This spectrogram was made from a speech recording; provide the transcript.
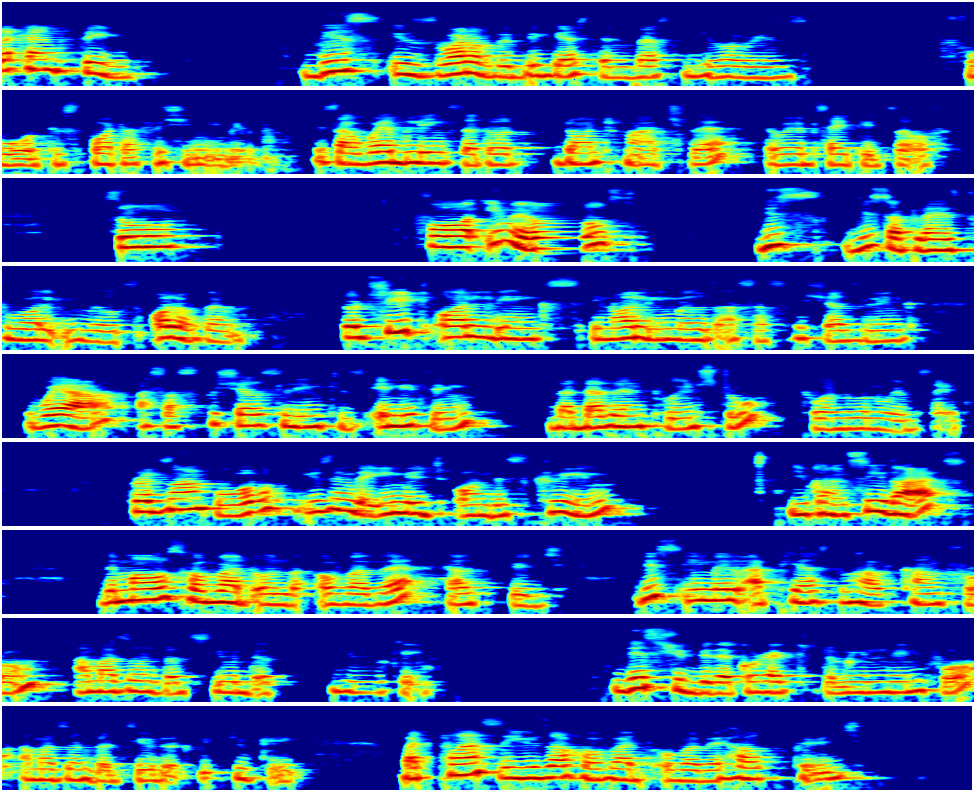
Second thing, this is one of the biggest and best giveaways for to spot a phishing email. These are web links that don't match the, the website itself. So for emails, this, this applies to all emails, all of them. So treat all links in all emails as suspicious link, where a suspicious link is anything that doesn't point to, to a known website. For example, using the image on the screen, you can see that the mouse hovered on the, over the help page. This email appears to have come from amazon.co.uk. This should be the correct domain name for amazon.co.uk. But once the user hovered over the help page,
